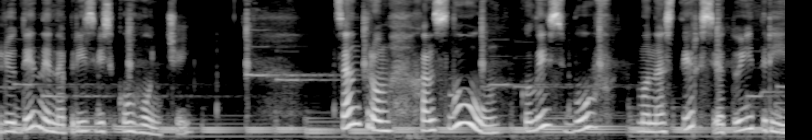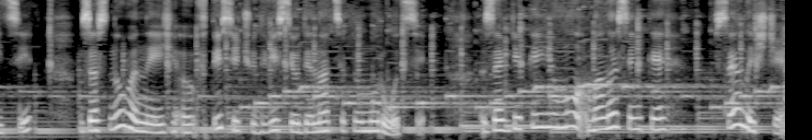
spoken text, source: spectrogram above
людини на прізвисько Гончий. Центром Ханслоу колись був монастир Святої Трійці, заснований в 1211 році. Завдяки йому малесеньке селище,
